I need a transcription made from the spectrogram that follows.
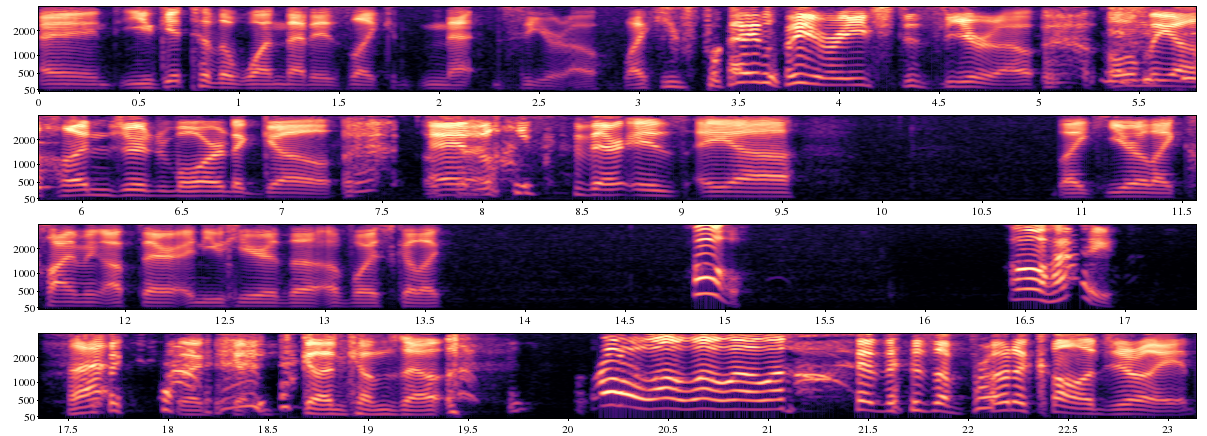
and you get to the one that is like net zero. Like you finally reached zero, only a hundred more to go, and like there is a uh, like you're like climbing up there, and you hear the a voice go like, "Oh, oh hey." A gu- gun comes out. whoa, whoa, whoa, whoa, whoa. And there's a protocol droid.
